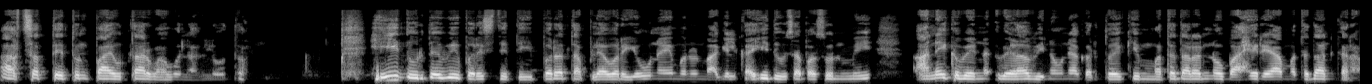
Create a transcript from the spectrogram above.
आ, सत्तेतून पाय उतार व्हावं लागलं होतं. ही दुर्दैवी परिस्थिती परत आपल्यावर येऊ नये म्हणून मागील काही दिवसापासून मी अनेक वेळा विनवण्या करतोय की मतदारांनो बाहेर या मतदान करा.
